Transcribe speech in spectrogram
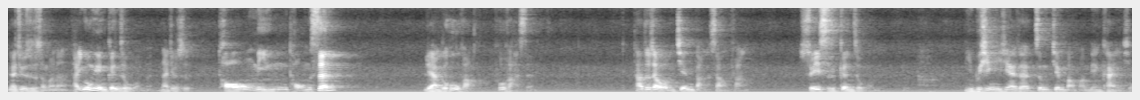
那就是什么呢？他永远跟着我们，那就是同名同生，两个护法护法神，他都在我们肩膀上方，随时跟着我们。你不信？你现在在肩肩膀旁边看一下，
